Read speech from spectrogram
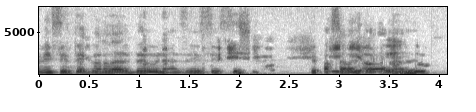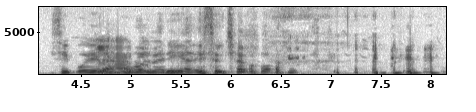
me, hiciste acordar de una, sí, sí, sí. Que pasaba todo. si pudiera, no volvería, dice el chavo.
